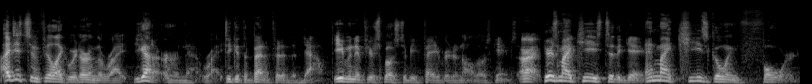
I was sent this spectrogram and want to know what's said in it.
I just didn't feel like we'd earn the right. You got to earn that right to get the benefit of the doubt, even if you're supposed to be favored in all those games. All right, here's my keys to the game and my keys going forward.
